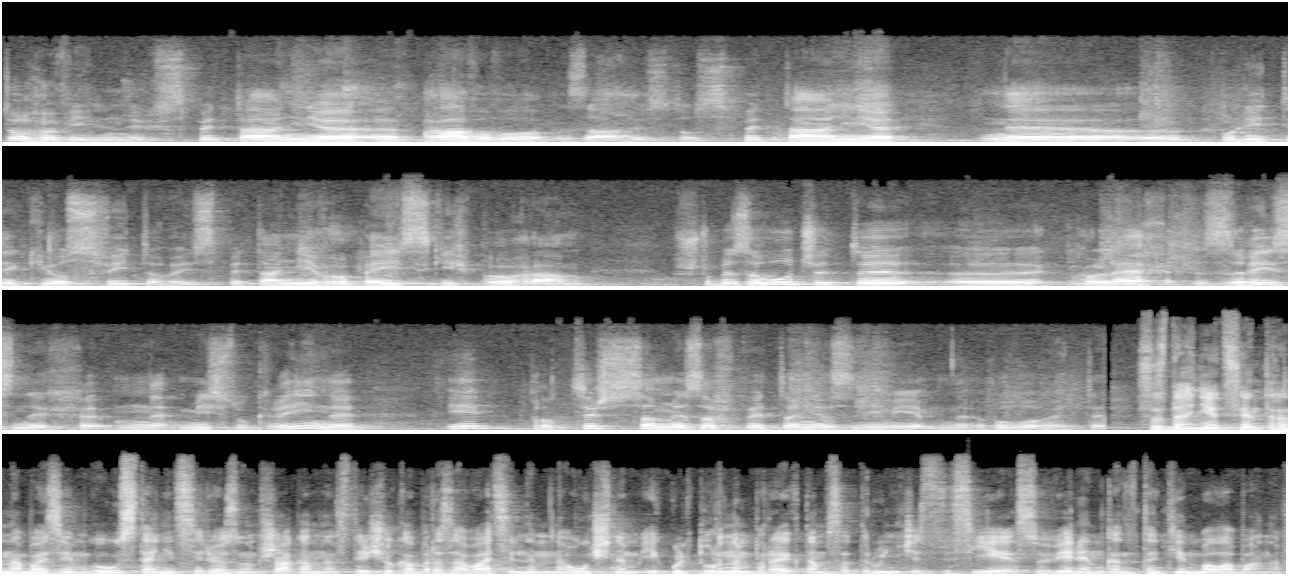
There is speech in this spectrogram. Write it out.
торговільних, з питань е, правового захисту, з питань е, е, політики освітової, з питань європейських програм, щоб залучити е, колег з різних е, міст України і про ті ж самі запитання з ними говорити. Создание центра на базе МГУ станет серьезным шагом навстречу к образовательным, научным и культурным проектам в сотрудничестве с ЕС, уверен Константин Балабанов.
